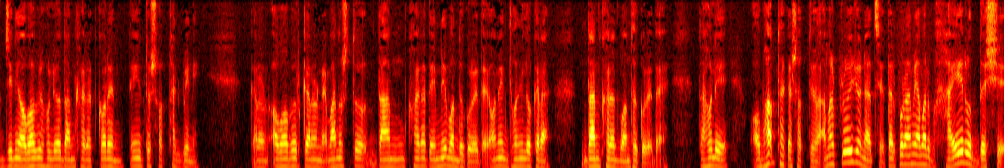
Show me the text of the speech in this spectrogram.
যিনি অভাবী হলেও দান খয়রাত করেন, তিনি তো সৎ থাকবেনই। কারণ অভাবের কারণে মানুষ তো দান খয়রাত এমনি বন্ধ করে দেয়। অনেক ধনী লোকেরা দান খয়রাত বন্ধ করে দেয়। তাহলে অভাব থাকা সত্ত্বেও আমার প্রয়োজন আছে। তারপর আমি আমার ভাইয়ের উদ্দেশ্যে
